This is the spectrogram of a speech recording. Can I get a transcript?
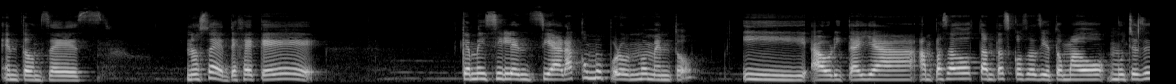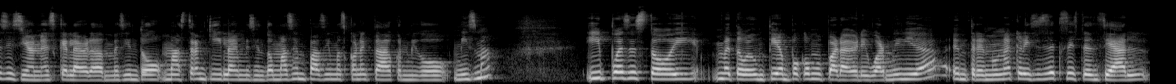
Entonces, no sé, dejé que, que me silenciara como por un momento y ahorita ya han pasado tantas cosas y he tomado muchas decisiones que la verdad me siento más tranquila y me siento más en paz y más conectada conmigo misma. Y pues estoy, me tomé un tiempo como para averiguar mi vida, entré en una crisis existencial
